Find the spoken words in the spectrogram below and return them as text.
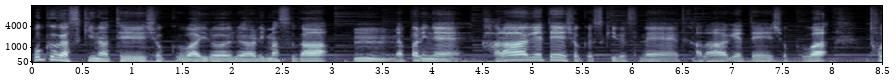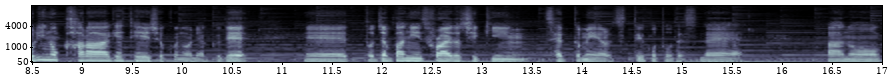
僕が好きな定食はいろいろありますが、うん、やっぱりね、唐揚げ定食好きですね。唐揚げ定食は、鶏の唐揚げ定食の略で、えーっと、 Japanese fried chicken set meals っていうことですね。あの、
